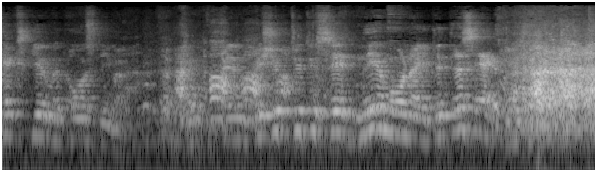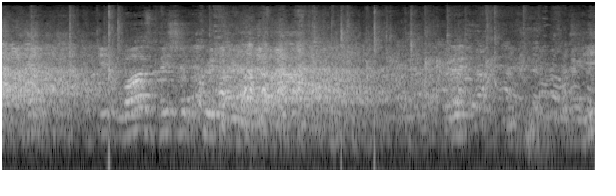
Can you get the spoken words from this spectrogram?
gekskeer met ons nie man. En Bishop Tutu said, nee mona, dit is ek. it was Bishop Tutu. and, he,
